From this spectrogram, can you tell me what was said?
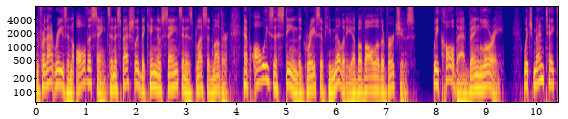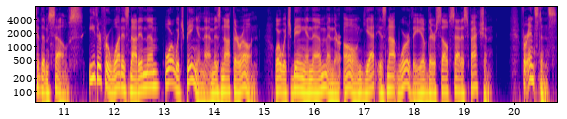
And for that reason, all the saints, and especially the King of Saints and his Blessed Mother, have always esteemed the grace of humility above all other virtues. We call that vainglory which men take to themselves, either for what is not in them, or which being in them is not their own, or which being in them and their own yet is not worthy of their self satisfaction. For instance,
